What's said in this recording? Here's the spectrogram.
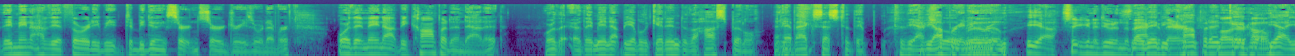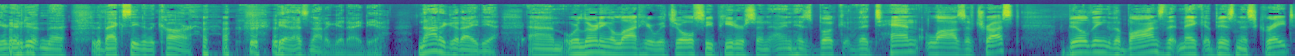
they may not have the authority be, to be doing certain surgeries or whatever, or they may not be competent at it. Or they, or they may not be able to get into the hospital and have access to the To the actual operating room. room. yeah. So you're going to do it in the So back they may of be competent, motorhome. Yeah, you're going to do it in the in the back seat of the car. yeah, that's not a good idea. Not a good idea. Um, we're learning a lot here with Joel C. Peterson in his book, The 10 Laws of Trust Building the Bonds That Make a Business Great.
